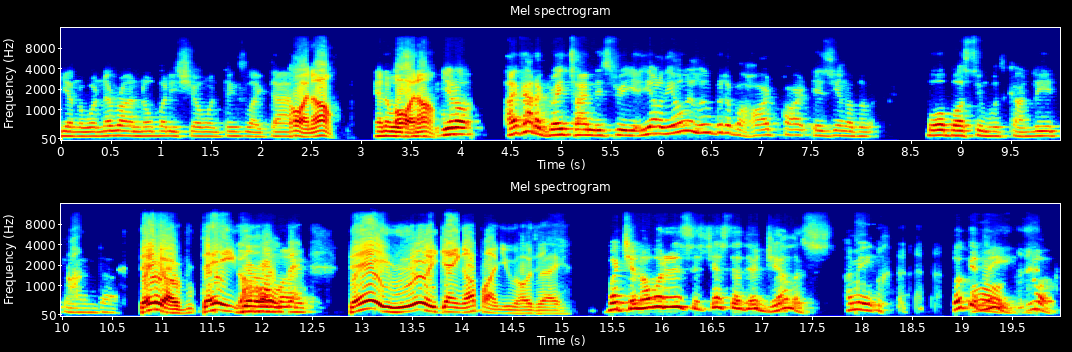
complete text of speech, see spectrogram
you know, were never on nobody's show and things like that. Oh, I know. And it was, oh, I know. You know, I've had a great time these three years. You know, the only little bit of a hard part is, you know, the ball busting with Carlito and uh, they are they, oh, they they really gang up on you, Jose. But you know what it is? It's just that they're jealous. I mean, look at oh. me. Look,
